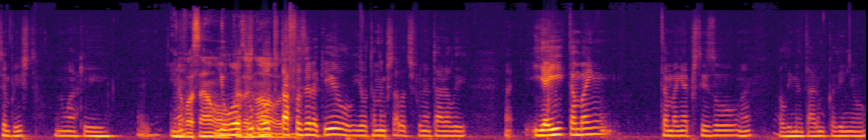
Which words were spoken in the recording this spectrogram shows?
sempre isto, não há aqui E, não é? Inovação e o ou outro, coisas o outro está a fazer aquilo e eu também gostava de experimentar ali. é? E aí também, também é preciso não é? alimentar um bocadinho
